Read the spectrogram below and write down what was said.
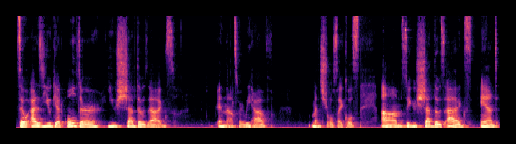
So as you get older, you shed those eggs, and that's why we have menstrual cycles. Um, so you shed those eggs, and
